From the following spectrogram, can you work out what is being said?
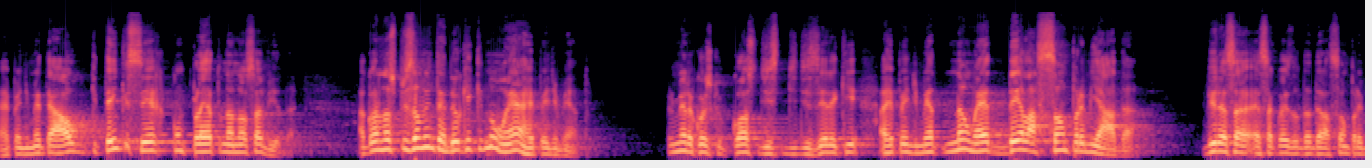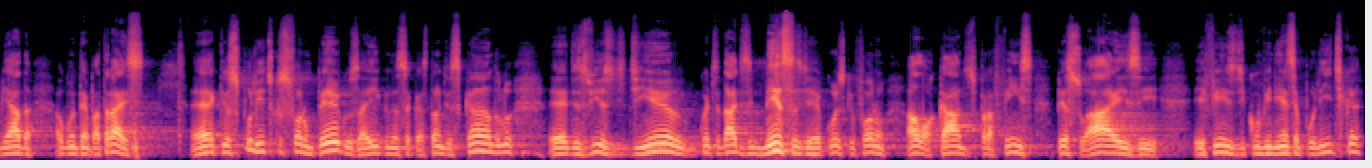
Arrependimento é algo que tem que ser completo na nossa vida. Agora, nós precisamos entender o que, que não é arrependimento. Primeira coisa que eu gosto de, de dizer é que arrependimento não é delação premiada. Viram essa, essa coisa da delação premiada algum tempo atrás? É que os políticos foram pegos aí nessa questão de escândalo, é, desvios de dinheiro, quantidades imensas de recursos que foram alocados para fins pessoais e, e fins de conveniência política.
